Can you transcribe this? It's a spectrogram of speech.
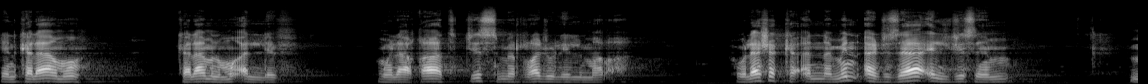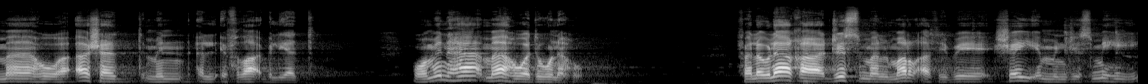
لأن كلامه كلام المؤلف ملاقاة جسم الرجل للمرأة. ولا شك أن من أجزاء الجسم ما هو أشد من الإفضاء باليد. ومنها ما هو دونه. فلو لاقى جسم المرأة بشيء من جسمه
